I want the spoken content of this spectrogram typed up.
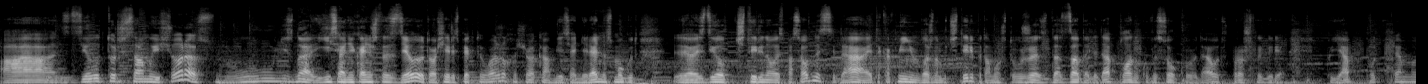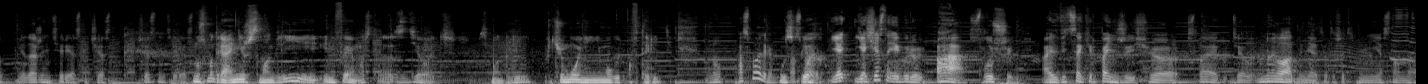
А сделать то же самое еще раз, ну, не знаю. Если они, конечно, сделают, вообще респект и уважуха чувакам. Если они реально смогут э, сделать 4 новые способности, да, это как минимум должно быть 4, потому что уже задали, да, планку высокую, да, вот в прошлой игре. Я вот прям, вот, мне даже интересно, честно. Честно интересно. Ну смотри, они же смогли Infamous сделать. Смогли. Почему они не могут повторить? Ну, посмотрим. Успех. посмотрим. Я, я честно, я говорю, а, слушай, а ведь Sucker Punch же еще Sly делал. Ну и ладно, нет, это все-таки не основное.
